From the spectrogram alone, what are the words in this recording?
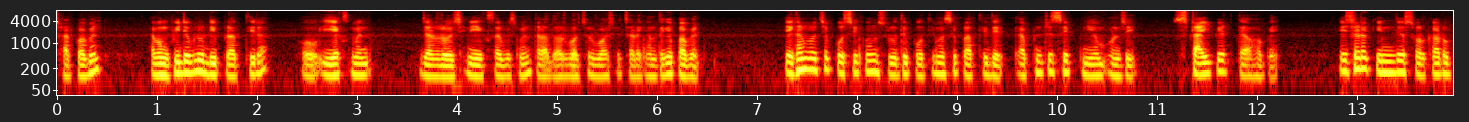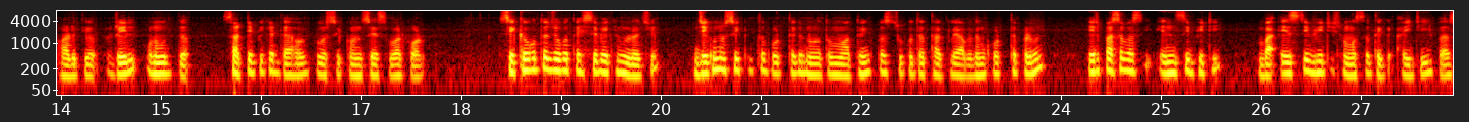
ছাড় পাবেন এবং পিডব্লিউডি প্রার্থীরা ও ইএক্সম্যান যারা রয়েছেন ইএক্স সার্ভিসম্যান তারা দশ বছর বয়সের ছাড় এখান থেকে পাবেন। এখানে রয়েছে প্রশিক্ষণ শুরুতে প্রতি মাসে প্রার্থীদের অ্যাপ্রেন্টিসশিপ নিয়ম অনুযায়ী স্টাইপেড দেওয়া হবে। এছাড়া কেন্দ্রীয় সরকার ও ভারতীয় রেল অনুমোদিত সার্টিফিকেট দেওয়া হবে প্রশিক্ষণ শেষ হওয়ার পর। শিক্ষাগত যোগ্যতা হিসেবে এখানে রয়েছে যে কোনো শিক্ষিত বোর্ড থেকে ন্যূনতম মাধ্যমিক পাস যোগ্যতা থাকলে আবেদন করতে পারবেন। এর পাশাপাশি এনসিভিটি বা এসসিভিটি সংস্থা থেকে আইটিআই পাস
